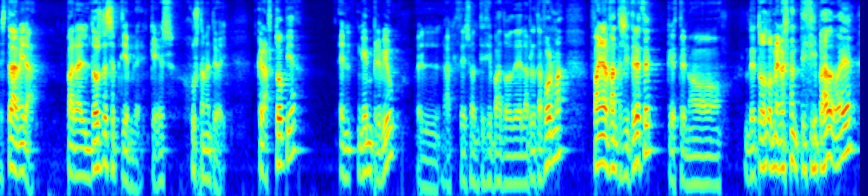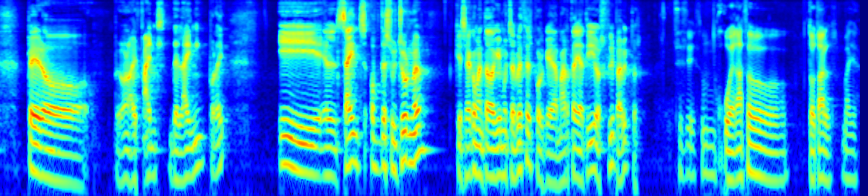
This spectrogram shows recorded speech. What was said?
Está, mira, para el 2 de septiembre, que es justamente hoy, Craftopia en Game Preview, el acceso anticipado de la plataforma, Final Fantasy XIII, que este no de todo menos anticipado, vaya, pero, pero bueno, hay fans de Lightning por ahí. Y el Science of the Sojourner, que se ha comentado aquí muchas veces porque a Marta y a ti os flipa, Víctor. Sí, sí, es un juegazo total, vaya.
